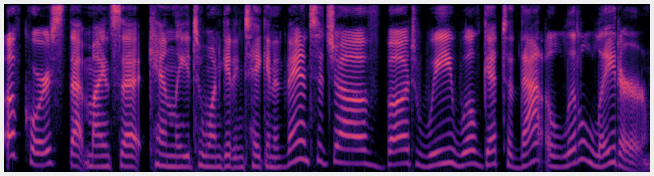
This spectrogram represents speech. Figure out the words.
Of course, that mindset can lead to one getting taken advantage of, but we will get to that a little later.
